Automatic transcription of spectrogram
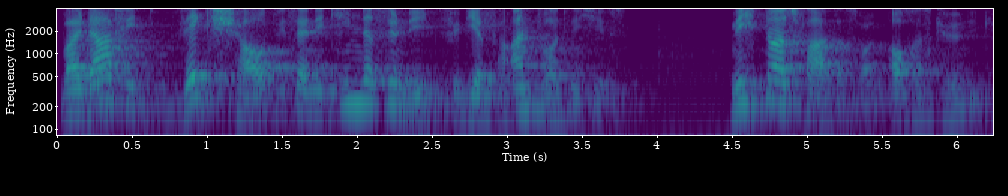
Weil David wegschaut, wie seine Kinder sündigen, für die er verantwortlich ist. Nicht nur als Vater, sondern auch als König.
